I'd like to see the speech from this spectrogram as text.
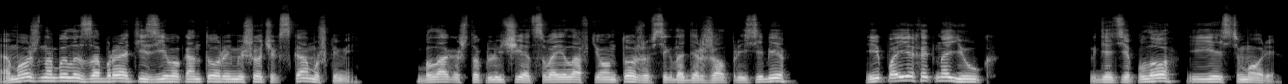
А можно было забрать из его конторы мешочек с камушками, благо что ключи от своей лавки он тоже всегда держал при себе, и поехать на юг, где тепло и есть море.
